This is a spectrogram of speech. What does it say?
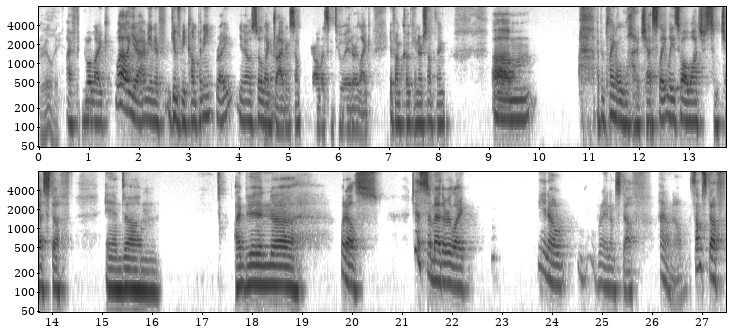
Really? I feel like, well, yeah, I mean, if it gives me company, right? You know, so like yeah. driving somewhere, I'll listen to it, or like if I'm cooking or something. Um, I've been playing a lot of chess lately, so I'll watch some chess stuff. And um, I've been, uh, what else? Just some other like, you know, random stuff. I don't know. Some stuff.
